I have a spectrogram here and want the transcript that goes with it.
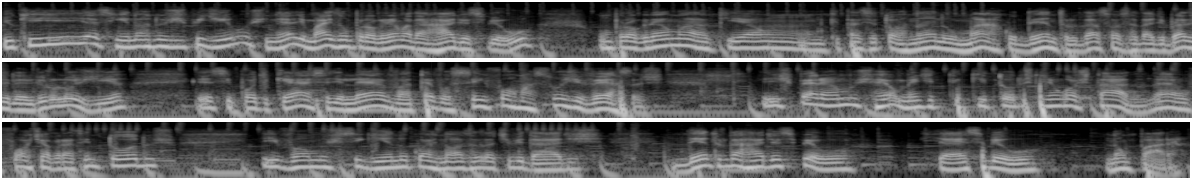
E o que, assim, nós nos despedimos né, de mais um programa da Rádio SBU, um programa que é um que está se tornando um marco dentro da Sociedade Brasileira de Urologia. Esse podcast ele leva até você informações diversas. E esperamos realmente que todos tenham gostado. Né? Um forte abraço em todos e vamos seguindo com as nossas atividades dentro da Rádio SBU. E a SBU não para.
